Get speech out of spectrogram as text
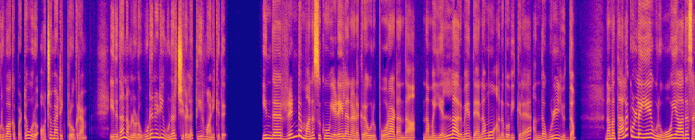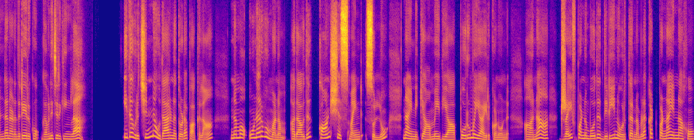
உருவாக்கப்பட்ட ஒரு ஆட்டோமேட்டிக் ப்ரோக்ராம் இதுதான் நம்மளோட உடனடி உணர்ச்சிகளை தீர்மானிக்குது. இந்த ரெண்டு மனசுக்கும் இடையில நடக்கிற ஒரு போராட்டம் தான் நம்ம எல்லாருமே தினமும் அனுபவிக்கிற அந்த உள் யுத்தம். நம்ம தலைக்குள்ளேயே ஒரு ஓயாத சண்டை நடந்துட்டே இருக்கும். கவனிச்சிருக்கீங்களா? இத ஒரு சின்ன உதாரணத்தோட பார்க்கலாம் நம்ம உணர்வு மனம் அதாவது கான்ஷியஸ் மைண்ட் சொல்லும் நான் இன்னைக்கு அமைதியா பொறுமையா இருக்கணும்னு. ஆனா டிரைவ் பண்ணும்போது திடீர்னு ஒருத்தர் நம்மள கட் பண்ணா என்னாகும்?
